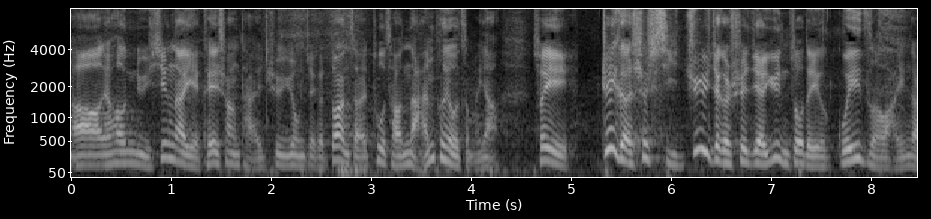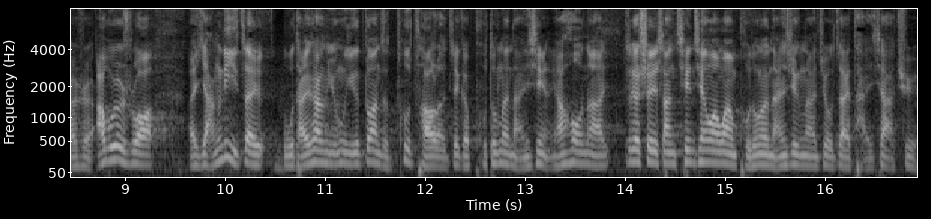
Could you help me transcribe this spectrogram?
啊、然后女性呢也可以上台去用这个段子来吐槽男朋友怎么样，所以这个是喜剧这个世界运作的一个规则吧，应该是，而不是说。呃，杨笠在舞台上用一个段子吐槽了这个普通的男性，然后呢，这个世界上千千万万普通的男性呢，就在台下去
